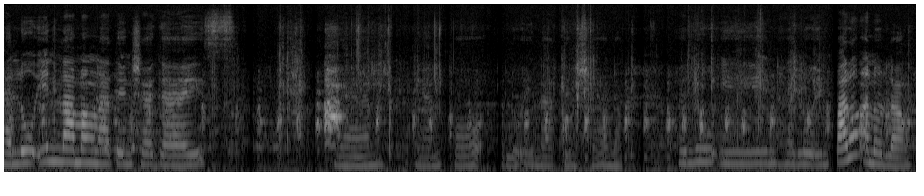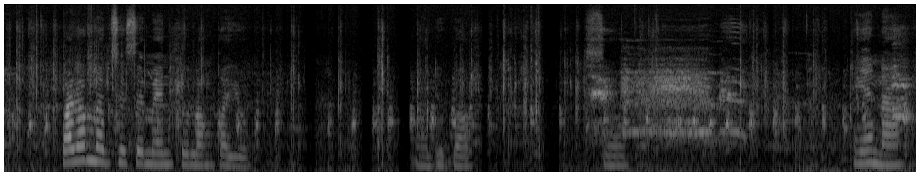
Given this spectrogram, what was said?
Haluin lamang natin siya guys. Ayan. Ayan po. Haluin natin siya. na- Haluin. Haluin. Parang ano lang. Parang nagsisemento lang kayo. O, oh, diba? So, ayan na.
